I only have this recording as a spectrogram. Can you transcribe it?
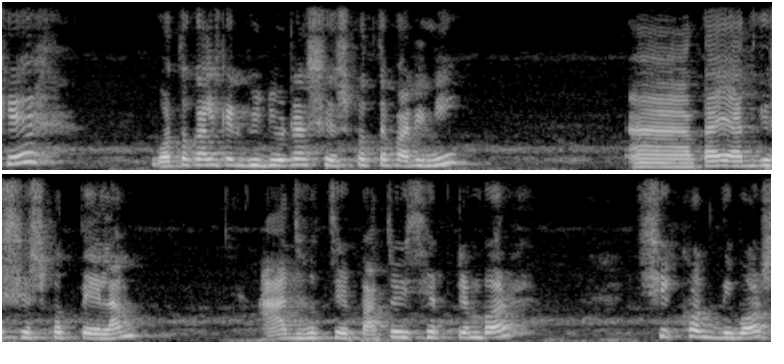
সবাইকে গতকালকের ভিডিওটা শেষ করতে পারিনি তাই আজকে শেষ করতে এলাম। আজ হচ্ছে পাঁচই সেপ্টেম্বর, শিক্ষক দিবস।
